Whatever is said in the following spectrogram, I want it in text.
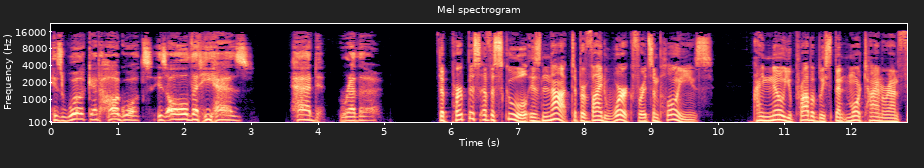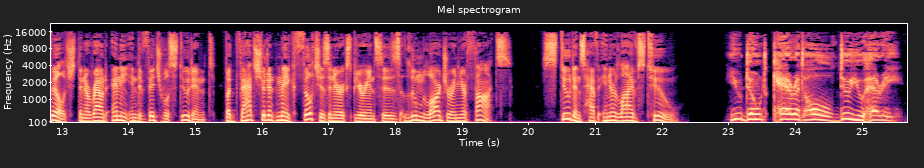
His work at Hogwarts is all that he has. Had, rather. The purpose of a school is not to provide work for its employees. I know you probably spent more time around Filch than around any individual student, but that shouldn't make Filch's inner experiences loom larger in your thoughts. Students have inner lives too. You don't care at all, do you, Harry?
